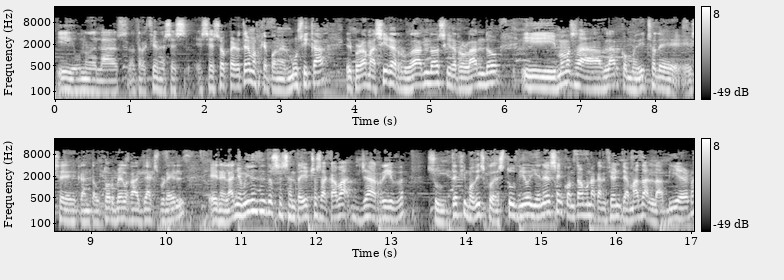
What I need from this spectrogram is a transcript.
y una de las atracciones es, es eso. Pero tenemos que poner música. El programa sigue rodando, sigue rolando y vamos a hablar, como he dicho, de ese cantautor belga Jacques Brel. En el año 1968 sacaba J'arrive, su décimo disco de estudio y en él se encontraba una canción llamada La Bière,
